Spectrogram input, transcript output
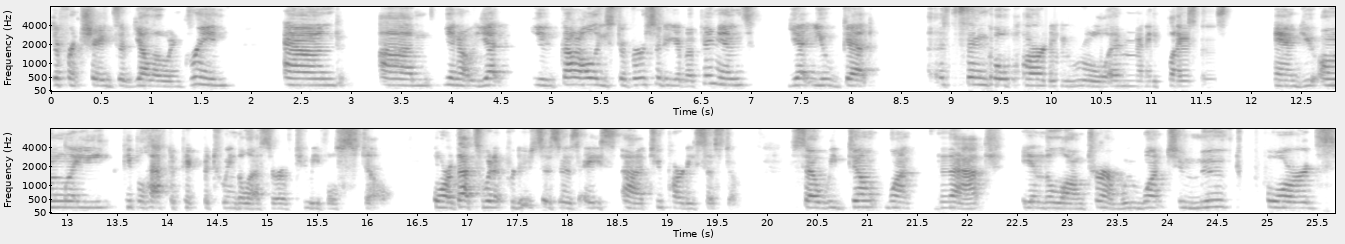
different shades of yellow and green. And, um, you know, yet you've got all these diversity of opinions, yet you get a single party rule in many places. And you only, people have to pick between the lesser of two evils still or that's what it produces is a uh, two-party system. So we don't want that in the long term. We want to move towards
